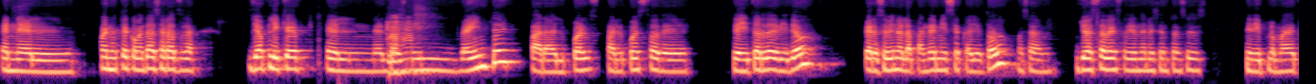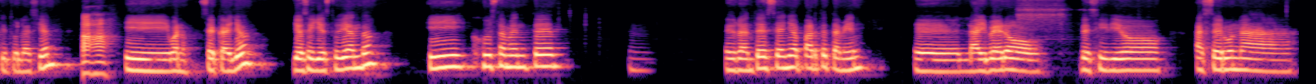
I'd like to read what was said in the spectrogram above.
en el, bueno, te comentaba hace rato, o sea, yo apliqué en el Ujú. 2020 para el, pues- para el puesto de, de editor de video, pero se vino la pandemia y se cayó todo. O sea, yo estaba estudiando en ese entonces mi diploma de titulación Ajá. y bueno, se cayó, yo seguí estudiando y justamente mm, durante este año aparte también eh, la Ibero decidió hacer una,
